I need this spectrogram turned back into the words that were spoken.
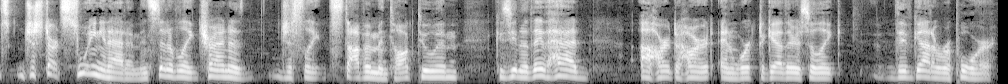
just starts swinging at him instead of like trying to just like stop him and talk to him cuz you know, they've had a heart to heart and work together so like they've got a rapport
